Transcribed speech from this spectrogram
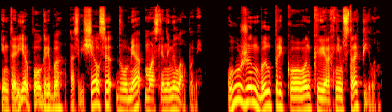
Интерьер погреба освещался двумя масляными лампами. Ужин был прикован к верхним стропилам.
